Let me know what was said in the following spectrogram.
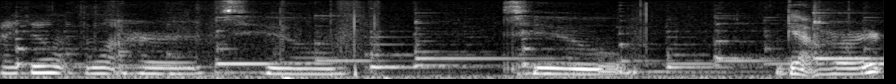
I don't want her to to get hurt.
